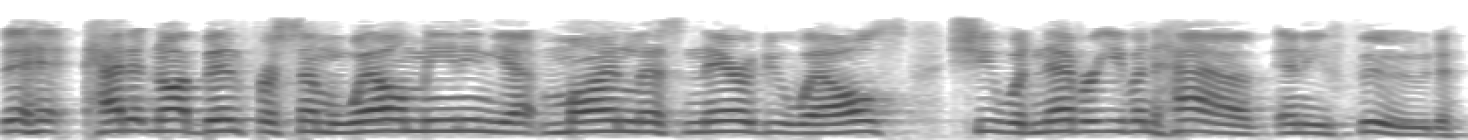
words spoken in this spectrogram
That had it not been for some well meaning yet mindless ne'er do wells, she would never even have any food.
